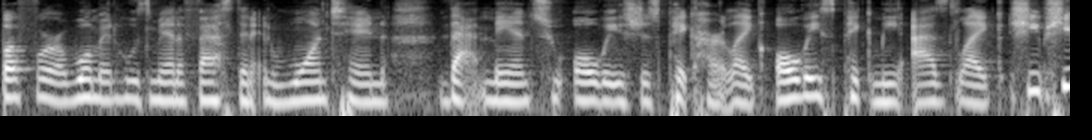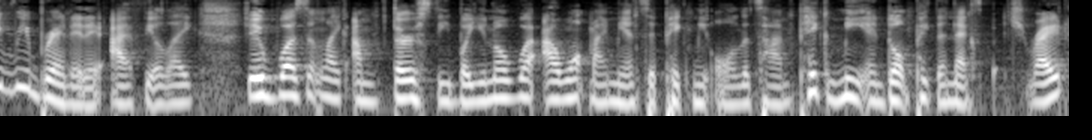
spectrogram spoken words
but for a woman who's manifesting and wanting that man to always just pick her, like always pick me as like she she rebranded it. I feel like it wasn't like I'm thirsty, but you know what? I want my man to pick me all the time. Pick me and don't pick the next bitch, right?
